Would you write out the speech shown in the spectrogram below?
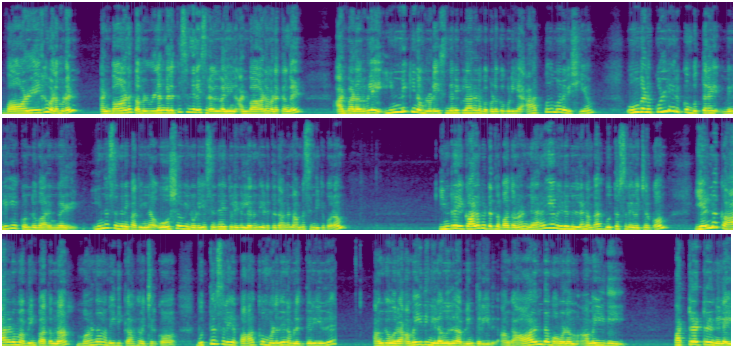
வாழ்க வளமுடன். அன்பான தமிழ் உள்ளங்களுக்கு சிந்தனை சிறகுகளின் அன்பான வணக்கங்கள். அன்பானவர்களே இன்னைக்கு நம்மளுடைய சிந்தனைக்குள்ளார நம்ம கொடுக்கக்கூடிய அற்புதமான விஷயம் உங்களுக்குள் இருக்கும் புத்தரை வெளியே கொண்டு வாருங்கள். இந்த சிந்தனை பாத்தீங்கன்னா ஓஷோவினுடைய சிந்தனை துளிகள்ல இருந்து எடுத்துதாங்க நம்ம சிந்திக்க போறோம். இன்றைய காலகட்டத்தில் பார்த்தோம்னா நிறைய வீடுகள்ல நம்ம புத்தர் சிலை வச்சிருக்கோம். என்ன காரணம் அப்படின்னு பார்த்தோம்னா மன அமைதிக்காக வச்சிருக்கோம். புத்தர் சிலையை பார்க்கும் பொழுதே நம்மளுக்கு தெரியுது அங்க ஒரு அமைதி நிலவுது அப்படின்னு தெரியுது. அங்க ஆழ்ந்த மௌனம் அமைதி பற்றற்ற நிலை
